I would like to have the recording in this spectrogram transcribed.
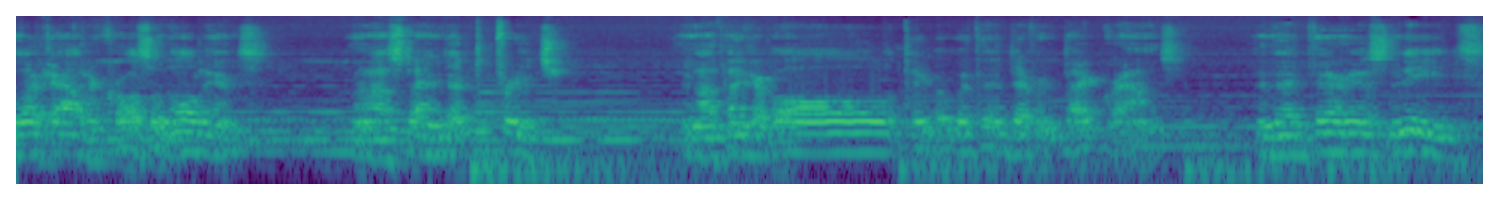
Look out across an audience when I stand up to preach, and I think of all the people with their different backgrounds and their various needs.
